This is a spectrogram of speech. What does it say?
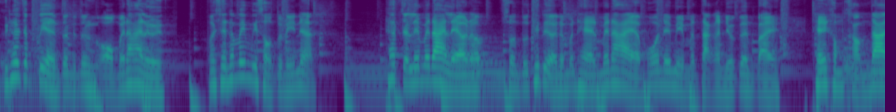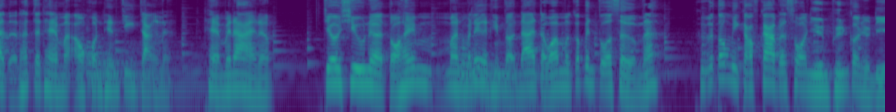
คือแทบจะเปลี่ยนตัวใดตัวหนึ่งออกไม่ได้เลย เพราะฉะนั้นถ้าไม่มี 2 ตัวนี้เนี่ยแทบจะเล่นไม่ได้แล้วนะส่วนตัวที่เหลือเนี่ยมันแทนไม่ได้อะเพราะว่าเดเมจมันต่างกันเยอะเกินไป แทนขำๆได้แต่ถ้าจะแทนมาเอาคอนเทนต์จริงจังเนี่ยแทนไม่ได้นะ เจลชิลเนี่ยต่อให้มันมาเล่นกับทีมต่อได้ แต่ว่ามันก็เป็นตัวเสริมนะ คือก็ต้องมีกราฟกาแล็กสวอนยืนพื้นก่อนอยู่ดี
